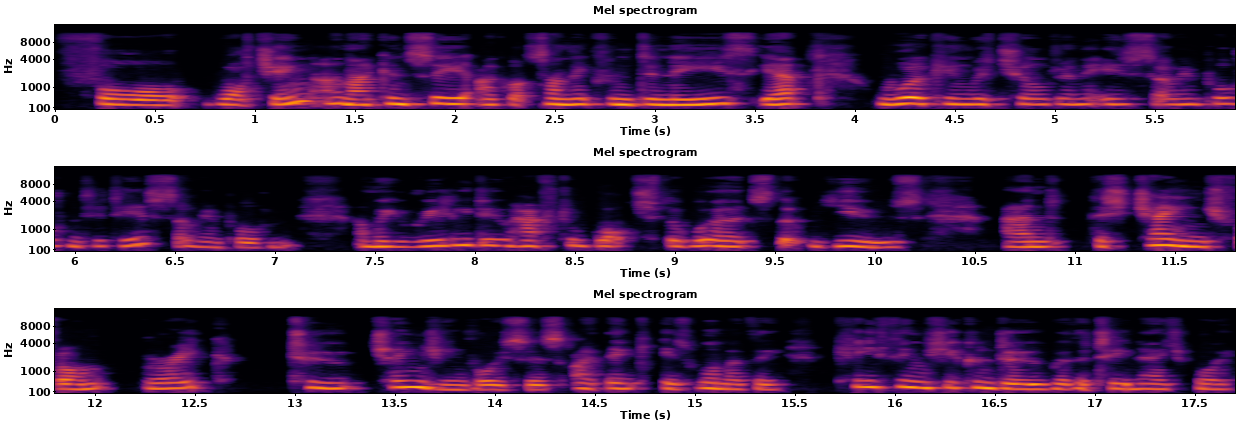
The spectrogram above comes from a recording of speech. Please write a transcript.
for watching and I can see I've got something from Denise. Yeah working with children is so important. It is so important and we really do have to watch the words that we use and this change from break to changing voices I think is one of the key things you can do with a teenage boy.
